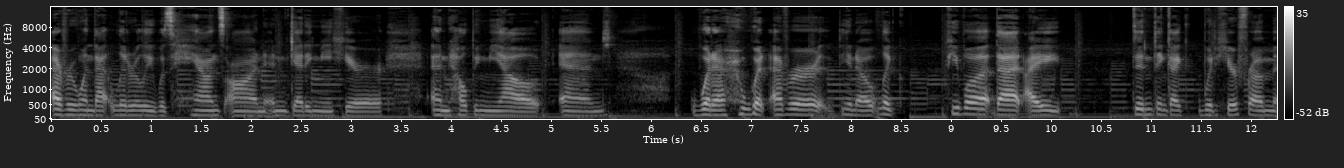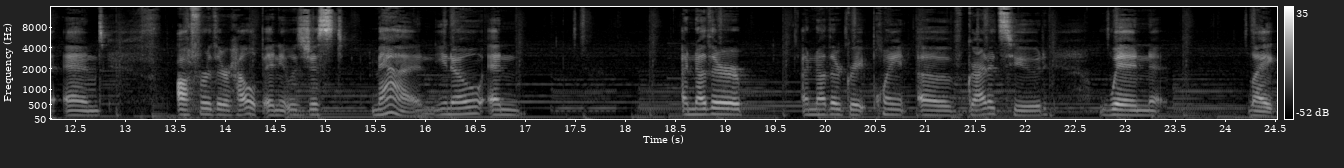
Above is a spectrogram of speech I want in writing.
everyone that literally was hands on and getting me here and helping me out and whatever whatever you know like people that I didn't think I would hear from and offer their help and it was just man you know? And another another great point of gratitude when like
